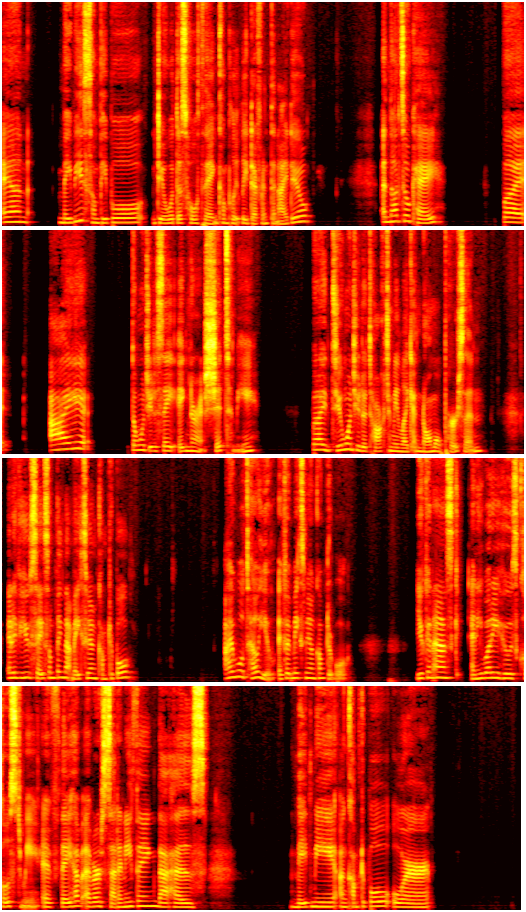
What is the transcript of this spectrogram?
And maybe some people deal with this whole thing completely different than I do. And that's okay. But I don't want you to say ignorant shit to me. But I do want you to talk to me like a normal person. And if you say something that makes me uncomfortable, I will tell you if it makes me uncomfortable. You can ask anybody who is close to me if they have ever said anything that has made me uncomfortable or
